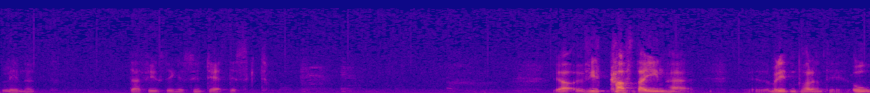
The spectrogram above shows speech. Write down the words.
linnet. Där finns det inget syntetiskt. Jag vill kasta in här, med en liten parentes. Oh,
